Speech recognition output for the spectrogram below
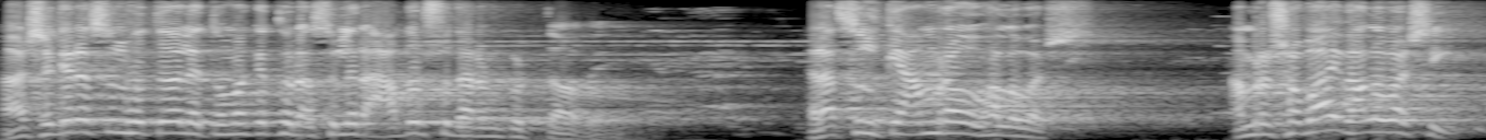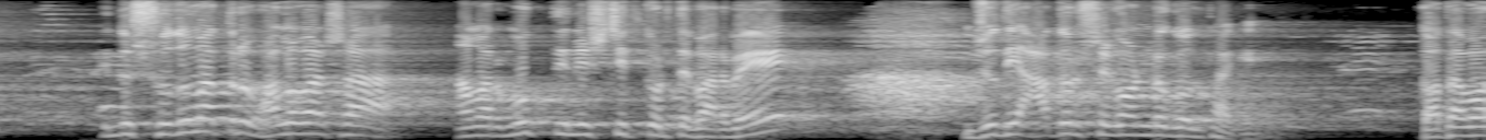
আশেকে রাসুল হতে হলে তোমাকে তো রাসুলের আদর্শ ধারণ করতে হবে। রাসুলকে আমরাও ভালোবাসি। আমরা সবাই ভালোবাসি। কিন্তু শুধুমাত্র ভালোবাসা আমার মুক্তি নিশ্চিত করতে পারবে যদি আদর্শে গন্ডগোল থাকে। কথা বল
